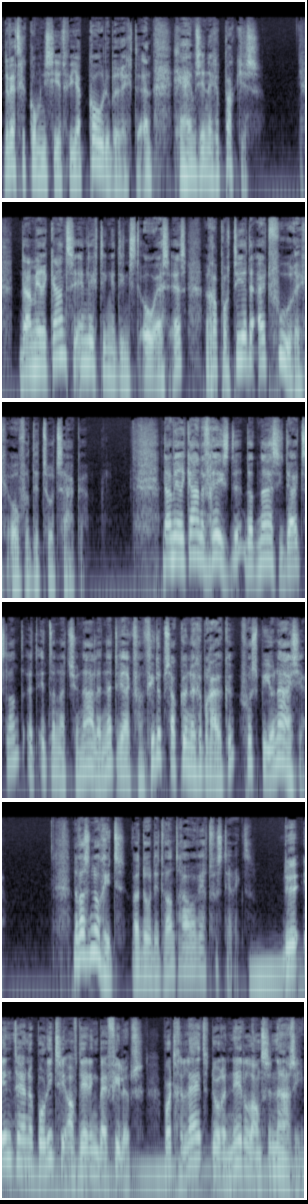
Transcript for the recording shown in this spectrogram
Er werd gecommuniceerd via codeberichten en geheimzinnige pakjes... De Amerikaanse inlichtingendienst OSS rapporteerde uitvoerig over dit soort zaken. De Amerikanen vreesden dat Nazi-Duitsland het internationale netwerk van Philips zou kunnen gebruiken voor spionage. Er was nog iets waardoor dit wantrouwen werd versterkt. De interne politieafdeling bij Philips wordt geleid door een Nederlandse nazi.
